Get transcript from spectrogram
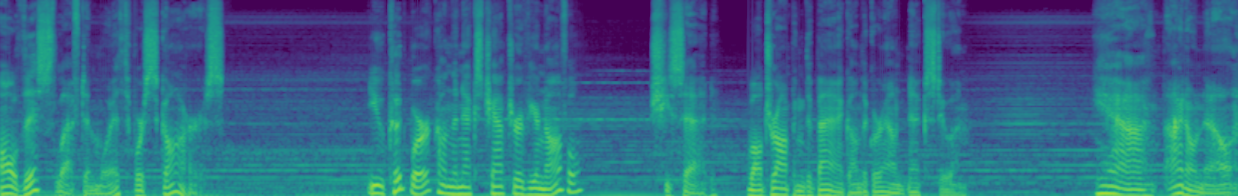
All this left him with were scars. You could work on the next chapter of your novel, she said, while dropping the bag on the ground next to him. Yeah, I don't know.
